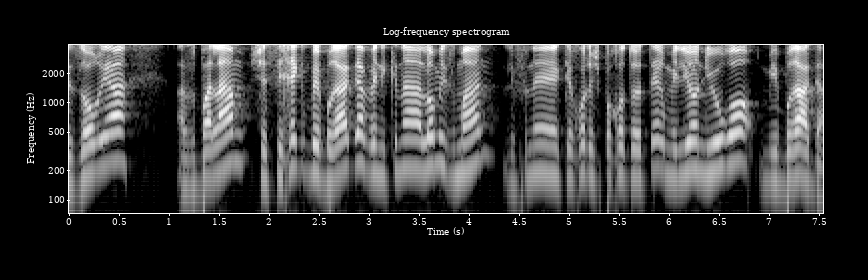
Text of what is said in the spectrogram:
זוריה. אז בלם ששיחק בברגה ונקנה לא מזמן, לפני כחודש פחות או יותר, מיליון יורו מברגה.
